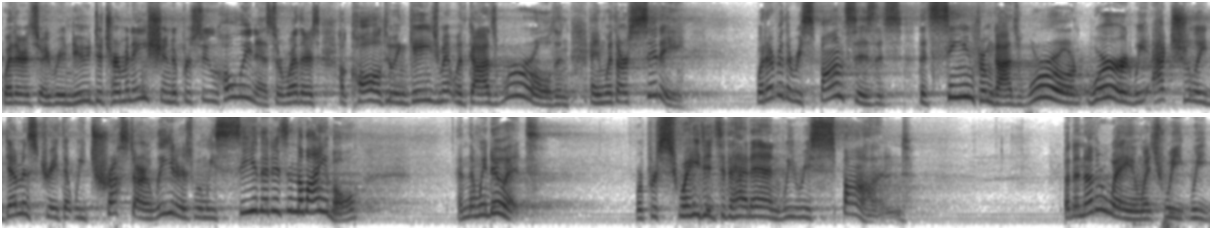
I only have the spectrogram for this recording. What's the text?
whether it's a renewed determination to pursue holiness, or whether it's a call to engagement with God's world and, and with our city. Whatever the response is that's, that's seen from God's word, word, we actually demonstrate that we trust our leaders when we see that it's in the Bible, and then we do it. We're persuaded to that end. We respond. But another way in which we, we,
